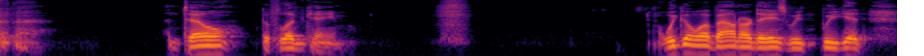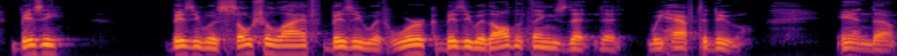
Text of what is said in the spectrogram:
until the flood came. We go about our days, we, we get busy busy with social life, busy with work, busy with all the things that, that we have to do. And uh,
